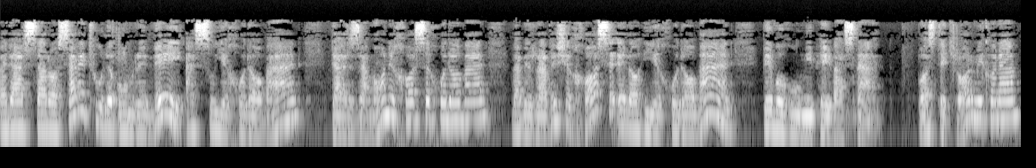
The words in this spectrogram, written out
و در سراسر طول عمر وی از سوی خداوند در زمان خاص خداوند و به روش خاص الهی خداوند به وقوع می پیوستند باز تکرار می کنم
